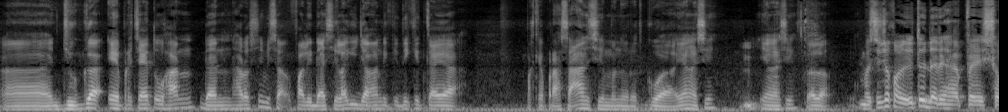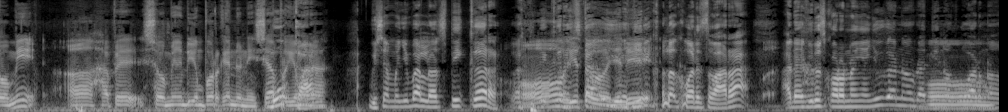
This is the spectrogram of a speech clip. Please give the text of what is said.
uh, juga eh percaya Tuhan dan harusnya bisa validasi lagi. Jangan dikit-dikit kayak pakai perasaan sih menurut gua ya nggak sih hmm. ya nggak sih kalau maksudnya kalau itu dari HP Xiaomi uh, eh, HP Xiaomi yang diimpor ke Indonesia Bukan. bagaimana? Bisa menyebar lewat speaker. oh gitu. Jadi, jadi kalau keluar suara ada virus coronanya juga no berarti oh. no keluar no.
